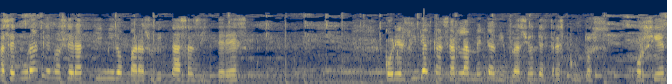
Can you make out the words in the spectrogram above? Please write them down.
asegura que no será tímido para subir tasas de interés, con el fin de alcanzar la meta de inflación del 3%.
